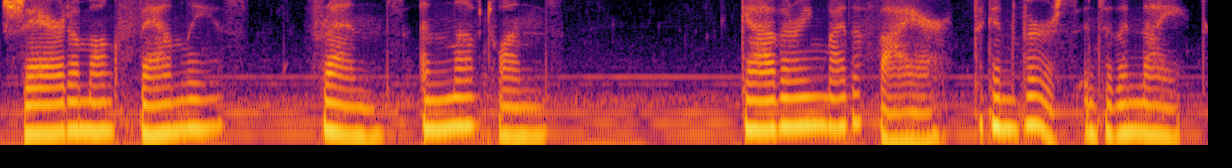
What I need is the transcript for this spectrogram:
shared among families, friends, and loved ones, gathering by the fire to converse into the night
